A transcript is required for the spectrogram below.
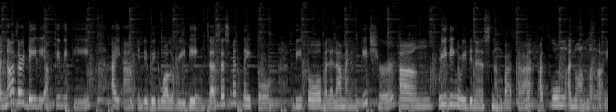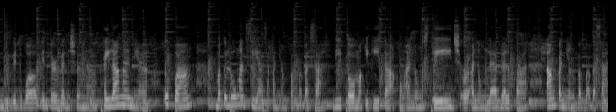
Another daily activity ay ang individual reading. Sa assessment na ito, dito malalaman ng teacher ang reading readiness ng bata at kung ano ang mga individual intervention na kailangan niya upang matulungan siya sa kanyang pagbabasa. Dito makikita kung anong stage or anong level pa ang kanyang pagbabasa.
